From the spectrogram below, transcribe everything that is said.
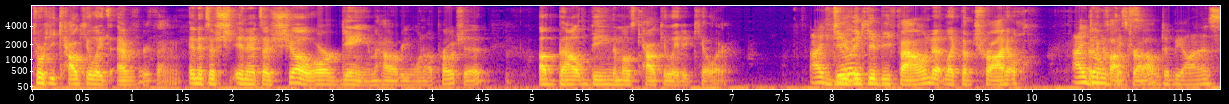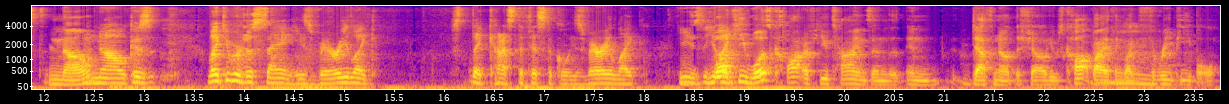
to where he calculates everything, and it's a sh- and it's a show or game, however you want to approach it, about being the most calculated killer. I Do you like think he'd be found at like the trial? I don't think so. To be honest, No. no, because like you were just saying, he's very like, like kind of statistical. He's very like he's he Well, like he was caught a few times in the in Death Note, the show. He was caught by I think like Mm. three people,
